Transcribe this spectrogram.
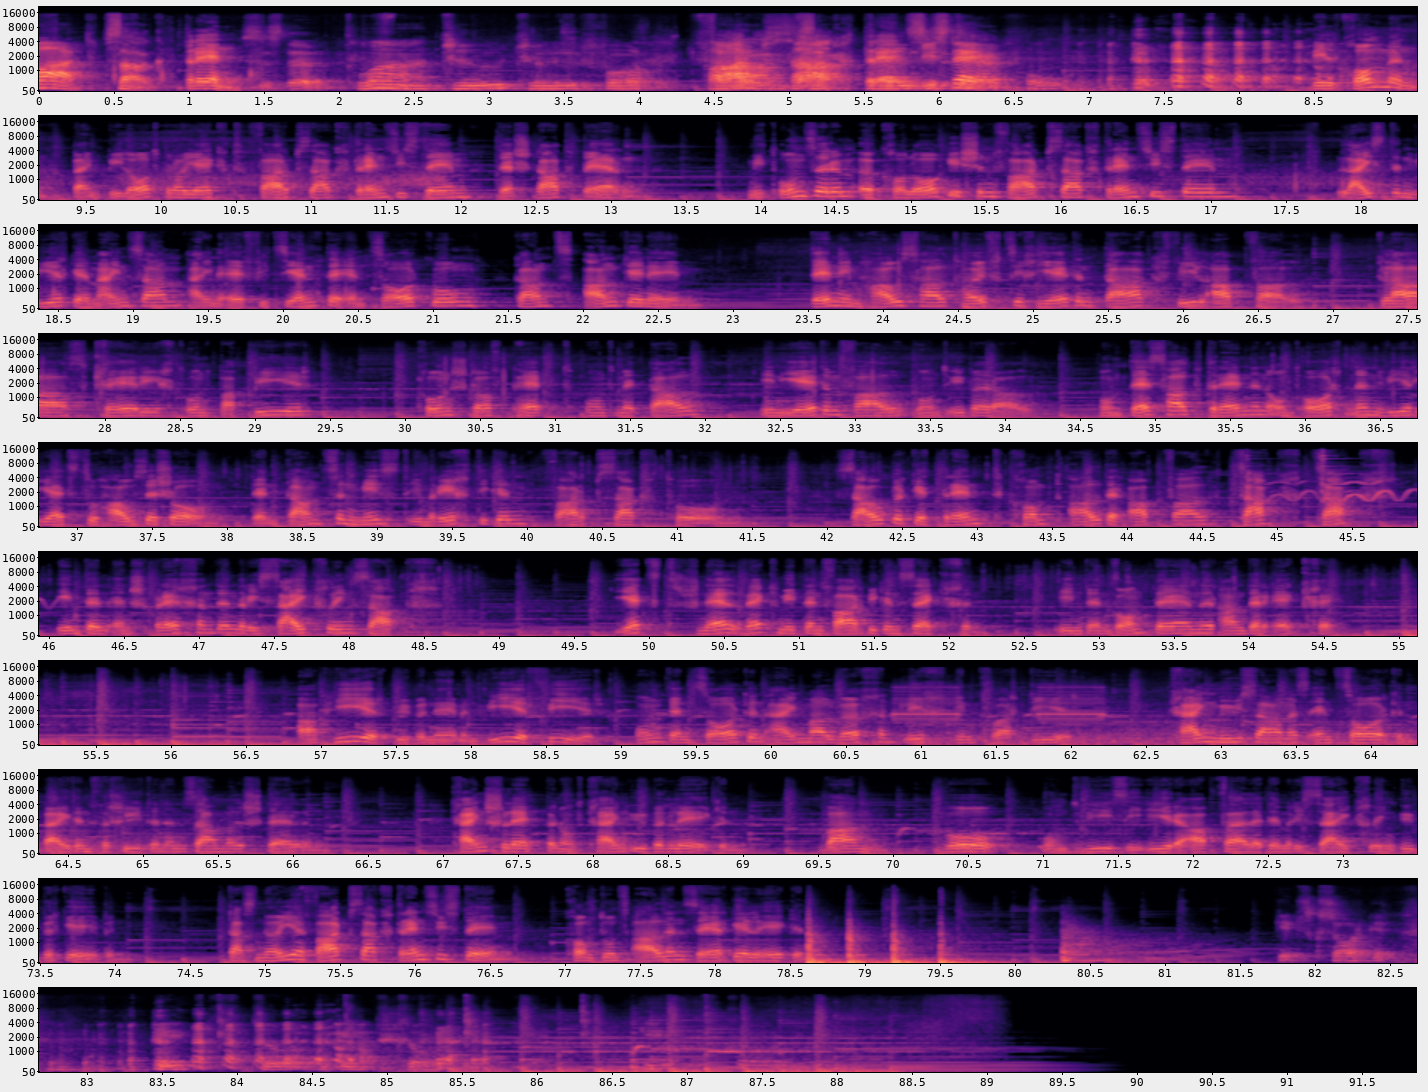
Fahrt. Sag. Trenn. System. One, two, three, four. Farbsack-Trennsystem. Willkommen beim Pilotprojekt Farbsack-Trennsystem der Stadt Bern. Mit unserem ökologischen Farbsack-Trennsystem leisten wir gemeinsam eine effiziente Entsorgung ganz angenehm. Denn im Haushalt häuft sich jeden Tag viel Abfall. Glas, Kehricht und Papier, Kunststoff, PET und Metall, in jedem Fall und überall. Und deshalb trennen und ordnen wir jetzt zu Hause schon den ganzen Mist im richtigen Farbsackton. Sauber getrennt kommt all der Abfall zack, zack in den entsprechenden Recyclingsack. Jetzt schnell weg mit den farbigen Säcken in den Container an der Ecke. Ab hier übernehmen wir vier und entsorgen einmal wöchentlich im Quartier. Kein mühsames Entsorgen bei den verschiedenen Sammelstellen. Kein Schleppen und kein Überlegen, wann, wo und wie sie ihre Abfälle dem Recycling übergeben. Das neue Farbsack-Trennsystem kommt uns allen sehr gelegen. Gibt's Sorgen? Gibt's Sorgen, gibt's Sorgen.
